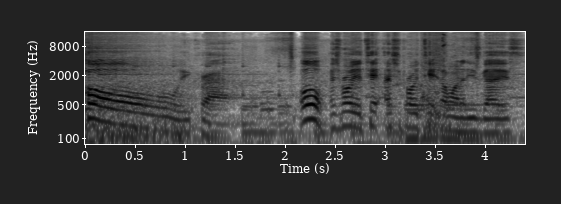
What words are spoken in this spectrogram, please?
Holy crap. Oh, I should probably take I should probably take on one of these guys.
